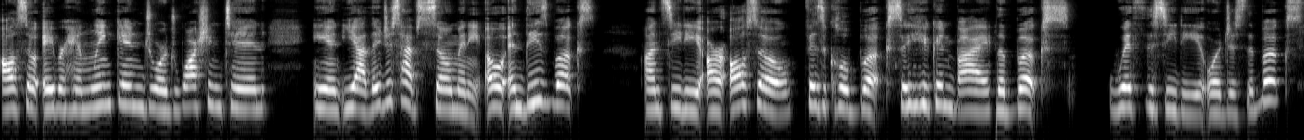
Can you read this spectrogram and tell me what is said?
Also, Abraham Lincoln, George Washington, and yeah, they just have so many. Oh, and these books on CD are also physical books, so you can buy the books with the CD or just the books.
